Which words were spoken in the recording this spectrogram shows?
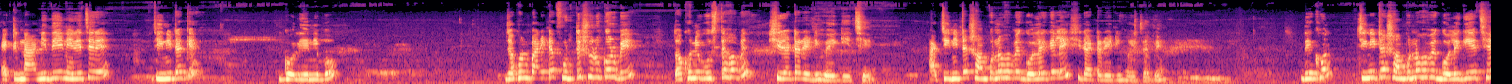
একটি নাড়নি দিয়ে নেড়ে চেড়ে চিনিটাকে গলিয়ে নিব। যখন পানিটা ফুটতে শুরু করবে তখনই বুঝতে হবে শিরাটা রেডি হয়ে গিয়েছে। আর চিনিটা সম্পূর্ণভাবে গলে গেলেই শিরাটা রেডি হয়ে যাবে। দেখুন, চিনিটা সম্পূর্ণভাবে গলে গিয়েছে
